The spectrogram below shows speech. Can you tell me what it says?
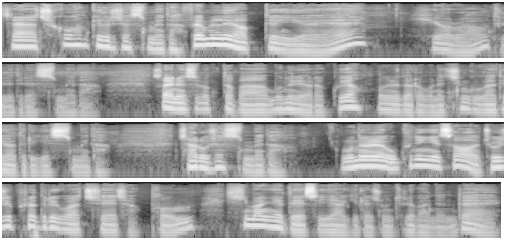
자, 첫 곡 함께 들으셨습니다. Family of the Year의 Hero 들려드렸습니다. 서인의 새벽다방 문을 열었고요. 오늘도 여러분의 친구가 되어드리겠습니다. 잘 오셨습니다. 오늘 오프닝에서 조지 프레드릭 와츠의 작품 희망에 대해서 이야기를 좀 드려봤는데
